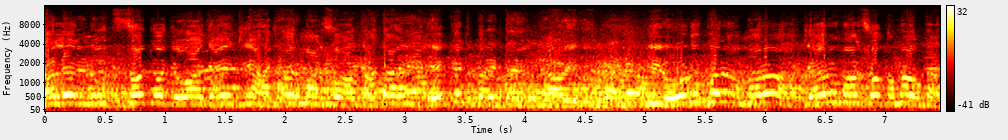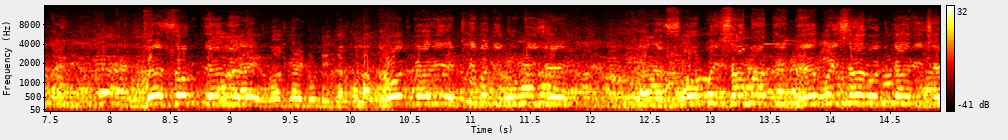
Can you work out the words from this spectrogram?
હાલે રણોત્સવ જો જોવા જાય જ્યાં હજાર માણસો આવતા હતા એક જ પર્યટક આવે છે. એ રોડ ઉપર અમારા હજારો માણસો કમાવતા હતા. બેસો રૂપિયાના રોજગારી રોજગારી તૂટી રોજગારી એટલી બધી તૂટી છે અને સો પૈસામાંથી બે પૈસા રોજગારી છે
